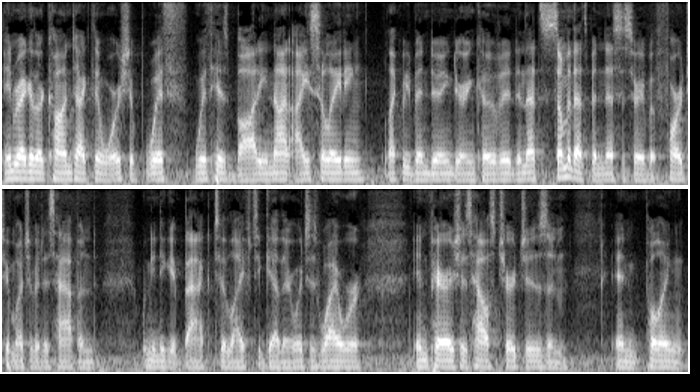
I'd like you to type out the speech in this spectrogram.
in regular contact and worship with with His body, not isolating like we've been doing during COVID. And that's some of that's been necessary, but far too much of it has happened. We need to get back to life together, which is why we're in parishes, house churches, and and pulling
